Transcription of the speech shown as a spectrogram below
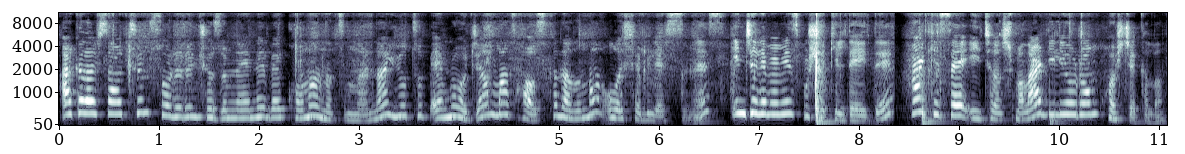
Arkadaşlar tüm soruların çözümlerine ve konu anlatımlarına YouTube Emre Hoca Math House kanalından ulaşabilirsiniz. İncelememiz bu şekildeydi. Herkese iyi çalışmalar diliyorum. Hoşçakalın.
